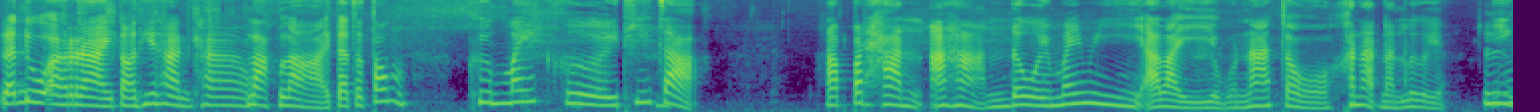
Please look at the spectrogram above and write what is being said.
แล้วดูอะไรตอนที่ทานข้าว หลากหลาย แต่จะต้องคือไม่เคยที่จะรับประทานอาหารโดยไม่มีอะไรอยู่บนหน้าจอขนาดนั้นเลยอะยิ่ง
